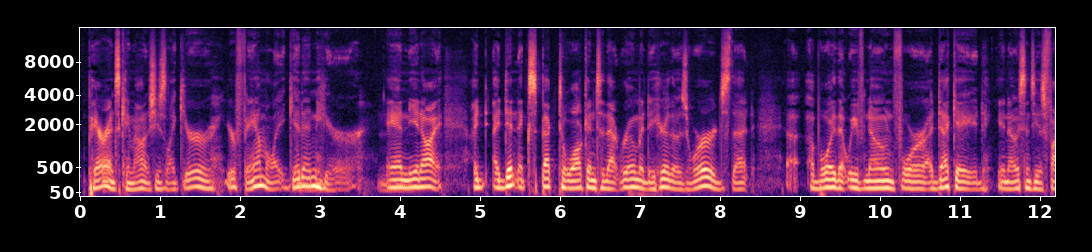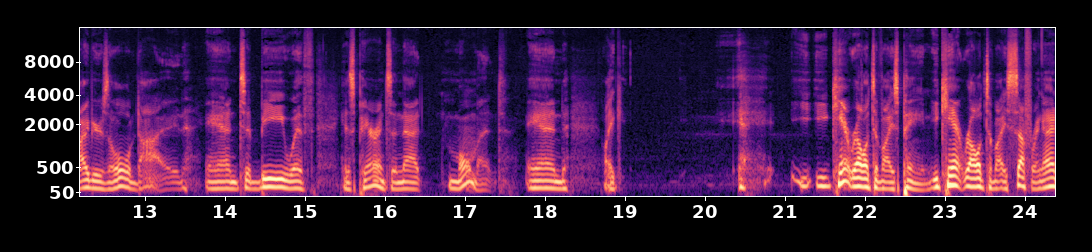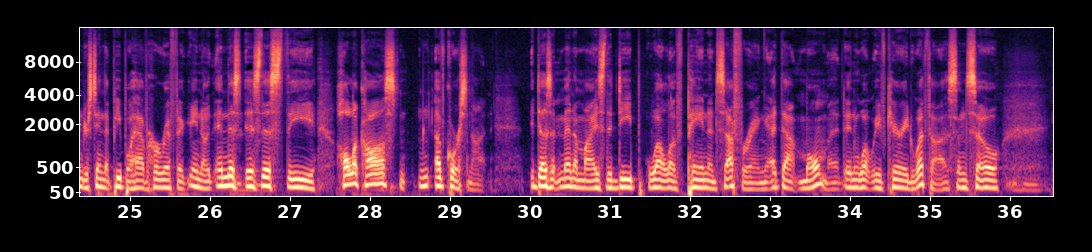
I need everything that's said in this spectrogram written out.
parents came out and she's like, your, your family, get in here. Mm-hmm. And, you know, I, I, I didn't expect to walk into that room and to hear those words that uh, a boy that we've known for a decade, you know, since he was five years old died. And to be with, his parents in that moment. And like, you, can't relativize pain. You can't relativize suffering. I understand that people have horrific, you know, and this is this the Holocaust? Of course not. It doesn't minimize the deep well of pain and suffering at that moment and what we've carried with us. And so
